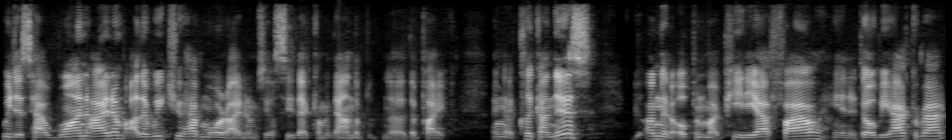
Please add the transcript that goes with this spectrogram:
we just have one item. Other weeks you have more items. You'll see that coming down the, uh, the pike. I'm going to click on this. I'm going to open my PDF file in Adobe Acrobat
